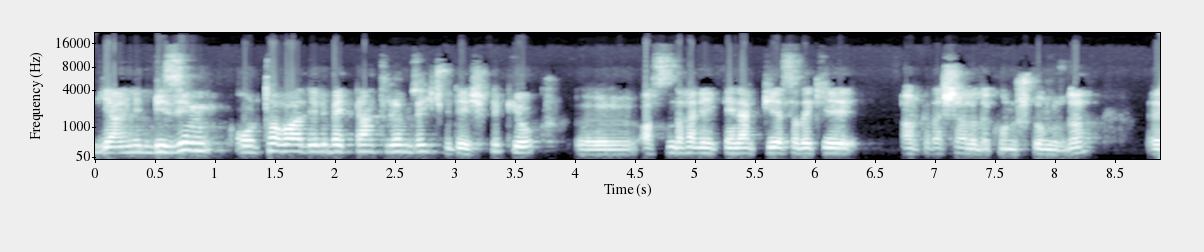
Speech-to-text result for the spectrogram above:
Yani bizim orta vadeli beklentilerimize hiçbir değişiklik yok. Ee, aslında hani genel piyasadaki arkadaşlarla da konuştuğumuzda e,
